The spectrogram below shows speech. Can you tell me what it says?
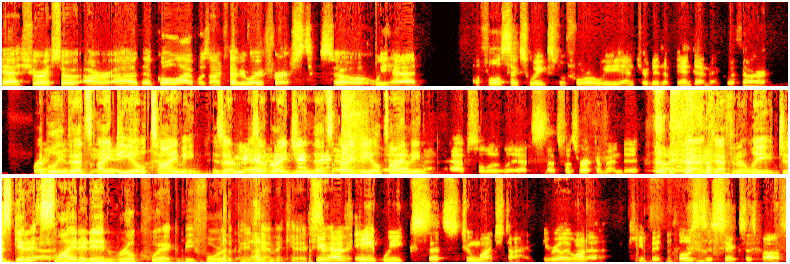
Yeah, sure. So our uh, the go live was on February first. So we had a full six weeks before we entered in a pandemic with our. I believe that's ideal timing. Is that is that right, Gene? That's Yeah, ideal yeah, timing. absolutely. That's that's what's recommended. by- Yeah, definitely. Just get it, Yeah. slide it in real quick before the pandemic hits. if you have eight weeks, that's too much time. You really want to keep it close to six as possible.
